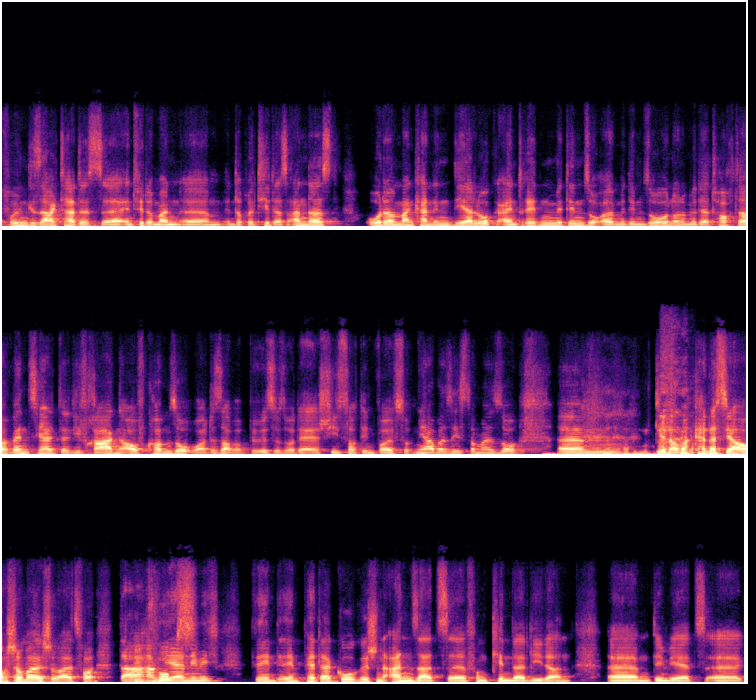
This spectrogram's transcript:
vorhin gesagt hat, ist, äh, entweder man äh, interpretiert das anders oder man kann in Dialog eintreten mit dem, so äh, mit dem Sohn oder mit der Tochter, wenn sie halt die Fragen aufkommen, so, oh, das ist aber böse, so, der schießt doch den Wolf so. Ja, aber siehst doch mal so. Ähm, genau, man kann das ja auch schon mal, schon mal als vor. Da den haben Fuchs. wir nämlich den, den pädagogischen Ansatz äh, von Kinderliedern, ähm, den wir jetzt äh,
